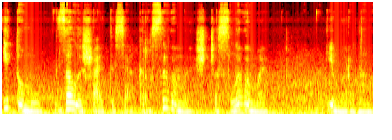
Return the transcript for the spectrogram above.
І тому залишайтеся красивими, щасливими і мирними.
